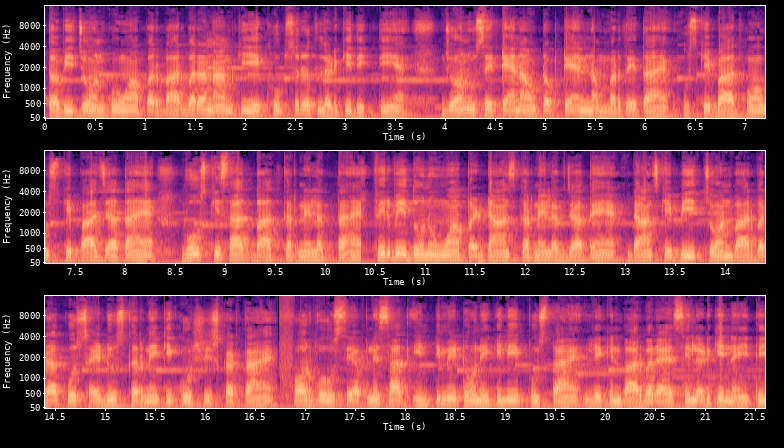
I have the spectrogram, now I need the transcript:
तभी जॉन को वहाँ पर बारबरा नाम की एक खूबसूरत लड़की दिखती है। जॉन उसे ten out of ten number देता है। उसके बाद वह उसके पास जाता है। वो उसके साथ बात करने लगता है। फिर वे दोनों वहाँ पर डांस करने लग जाते हैं। डांस के बीच जॉन बारबरा को सेड्यूस करने की कोशिश करता है और वो उससे अपने साथ इंटीमेट होने के लिए पूछता है, लेकिन बारबरा ऐसी लड़की नहीं थी,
